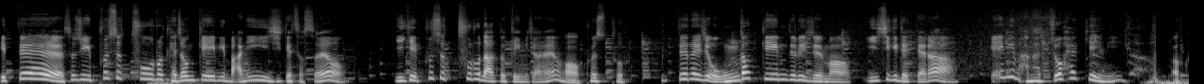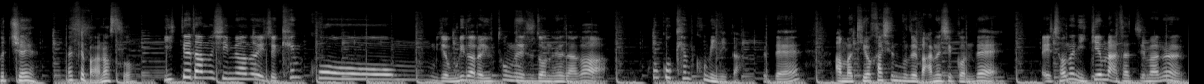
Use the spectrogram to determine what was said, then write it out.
이때 솔직히 플스2로 대전 게임이 많이 이식됐었어요. 이게 플스2로 나왔던 게임이잖아요. 어 플스2 그때는 이제 온갖 게임들이 이제 막 이식이 될 때라 게임이 많았죠 할 게임이. 아 그치 할 게 많았어. 이때 당시면은 이제 캠콤 이제 우리나라 유통해주던 회사가 콩코 캠콤입니다. 그때 아마 기억하시는 분들 많으실 건데 에, 저는 이 게임을 안 샀지만은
